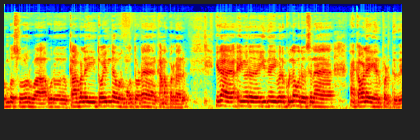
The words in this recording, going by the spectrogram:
ரொம்ப சோர்வாக ஒரு கவலை தோய்ந்த ஒரு முகத்தோட காணப்படுறாரு. இதை இவர் இது இவருக்குள்ள ஒரு சில கவலையை ஏற்படுத்துது.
